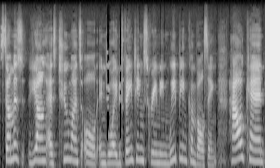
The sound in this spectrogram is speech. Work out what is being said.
some as young as two months old, enjoyed fainting, screaming, weeping, convulsing? How can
